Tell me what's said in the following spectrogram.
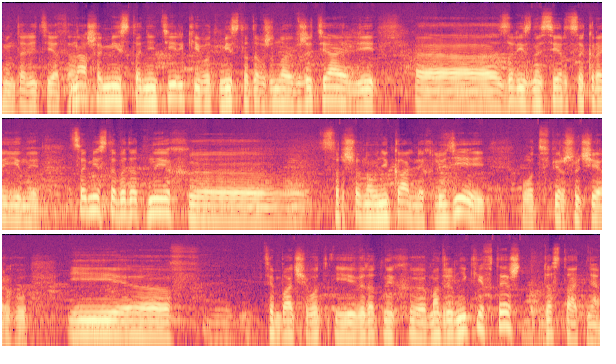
менталітету. Наше місто не тільки от місто довжиною в життя і е, залізне серце країни. Це місто видатних, е, совершенно унікальних людей, от, в першу чергу. І е, тим паче, от, і видатних мандрівників теж достатньо.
